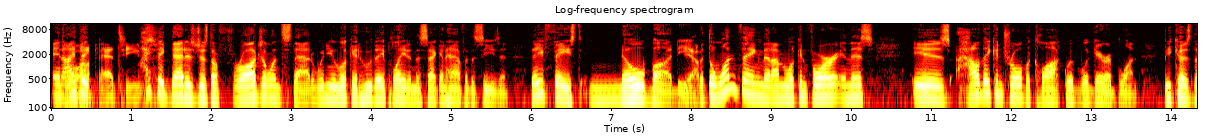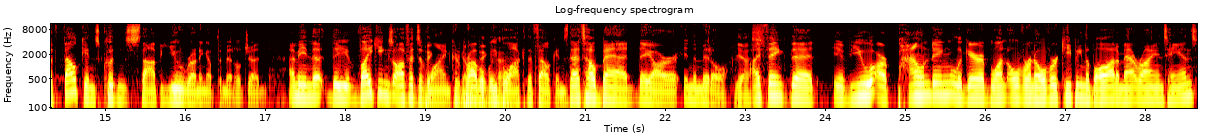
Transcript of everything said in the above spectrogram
And A I lot think bad teams. I think that is just a fraudulent stat when you look at who they played in the second half of the season. They faced nobody. Yeah. But the one thing that I'm looking for in this is how they control the clock with LeGarrette Blunt because the Falcons couldn't stop you running up the middle, Judd. I mean, the the Vikings offensive line could probably block the Falcons. That's how bad they are in the middle. Yes. I think that if you are pounding LeGarrette Blunt over and over, keeping the ball out of Matt Ryan's hands,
